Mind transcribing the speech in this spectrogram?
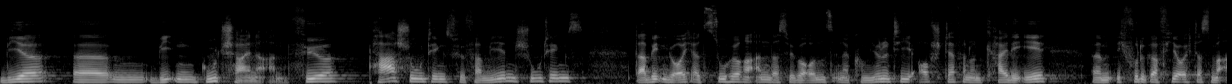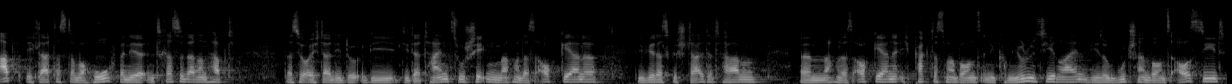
wir ähm, bieten Gutscheine an für Paar-Shootings, für Familienshootings. Da bieten wir euch als Zuhörer an, dass wir bei uns in der Community auf stefan und kai.de, ähm, ich fotografiere euch das mal ab, ich lade das dann mal hoch, wenn ihr Interesse daran habt, dass wir euch da die, die, die Dateien zuschicken, machen wir das auch gerne, wie wir das gestaltet haben, ähm, machen wir das auch gerne. Ich packe das mal bei uns in die Community rein, wie so ein Gutschein bei uns aussieht.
